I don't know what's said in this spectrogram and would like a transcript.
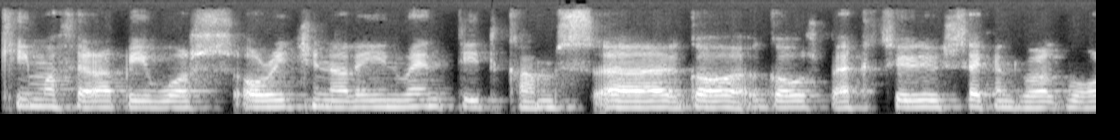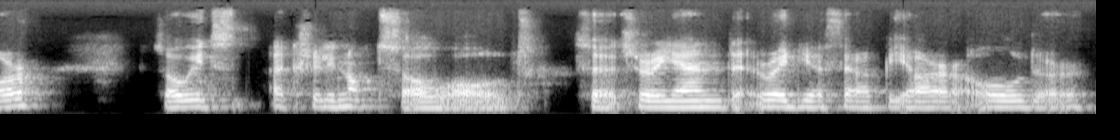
chemotherapy was originally invented comes uh, go, goes back to second world war. So it's actually not so old. Surgery and radiotherapy are older.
